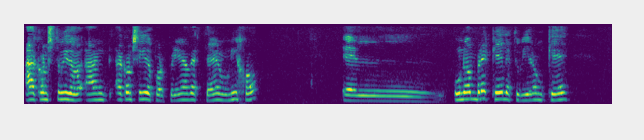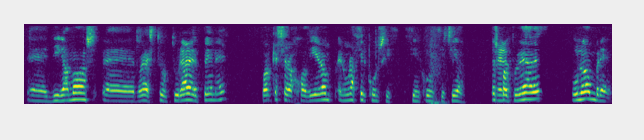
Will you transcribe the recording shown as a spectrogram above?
ha construido, han- ha conseguido por primera vez tener un hijo el- un hombre que le tuvieron que, eh, digamos, eh, reestructurar el pene porque se lo jodieron en una circuncis- circuncisión. Entonces, Pero- por primera vez, un hombre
